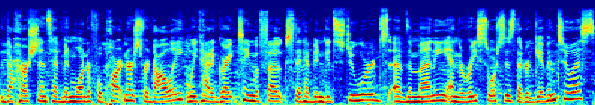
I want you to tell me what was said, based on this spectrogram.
The Herschends have been wonderful partners for Dolly. We've had a great team of folks that have been good stewards of the money and the resources that are given to us,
